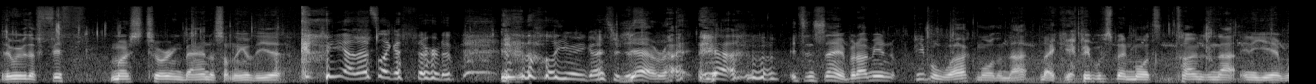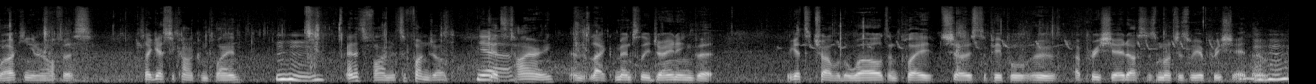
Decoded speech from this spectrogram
We were the fifth most touring band or something of the year. yeah, that's like a third of the whole year you guys are just yeah, right. Yeah. It's insane, but I mean, people work more than that. Like, people spend more times than that in a year working in an office. So I guess you can't complain. Mm-hmm. And it's fun. It's a fun job. Yeah. It gets tiring and like mentally draining, but we get to travel the world and play shows to people who appreciate us as much as we appreciate them.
